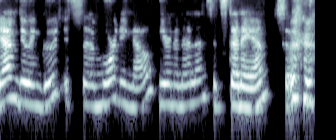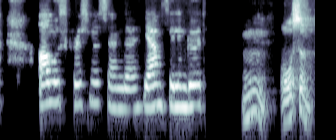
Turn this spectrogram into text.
yeah, I'm doing good. It's uh, morning now here in the Netherlands. It's 10 a.m. So almost Christmas. And uh, yeah, I'm feeling good. Mm, awesome.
